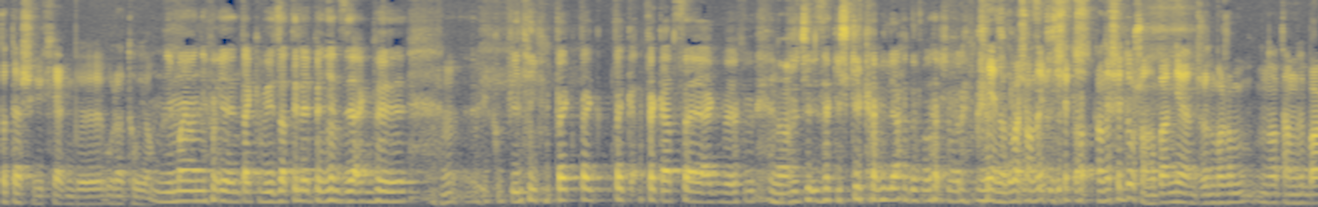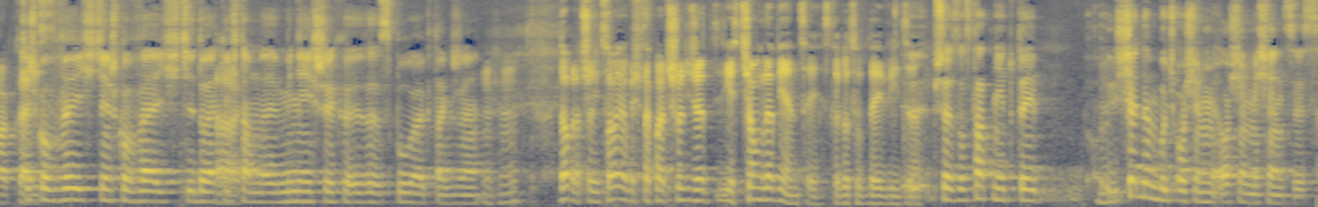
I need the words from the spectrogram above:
to też ich jakby uratują. Nie mają, nie tak za tyle pieniędzy, jakby Mhm. kupili PK, PK, PKC, jakby No. wrzucili za jakieś kilka miliardów na naszym rynku. Nie, no to właśnie one się one się duszą, chyba nie że może no tam chyba case... Ciężko wyjść, ciężko wejść do jakichś Tak. tam e, mniejszych e, spółek, także Mhm. Dobra, czyli co, jakbyśmy tak patrzyli, że jest ciągle więcej z tego, co tutaj widzę. Y, przez ostatnie tutaj 7 bądź 8, 8 miesięcy jest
